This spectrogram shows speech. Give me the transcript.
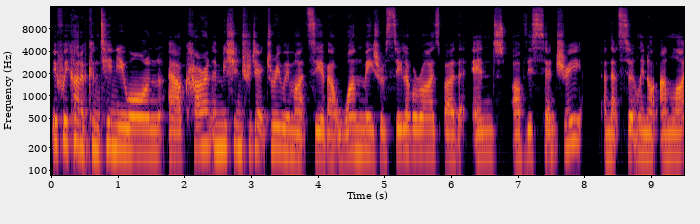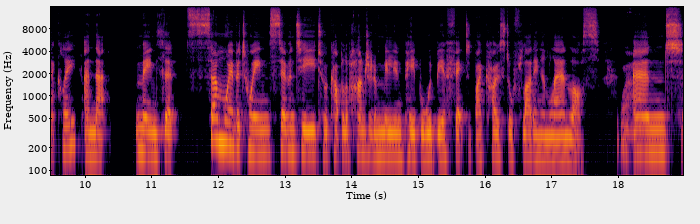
if we kind of continue on our current emission trajectory, we might see about one metre of sea level rise by the end of this century. And that's certainly not unlikely. And that means that somewhere between 70 to a couple of hundred million people would be affected by coastal flooding and land loss. Wow. And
